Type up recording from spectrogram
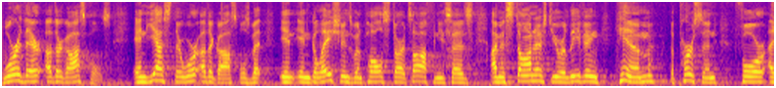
were there other gospels? And yes, there were other gospels, but in, in Galatians, when Paul starts off and he says, I'm astonished you are leaving him, the person, for a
